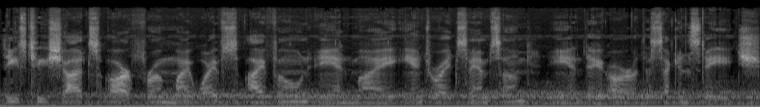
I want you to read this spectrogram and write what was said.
These two shots are from my wife's iPhone and my Android Samsung, and they are the second stage.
